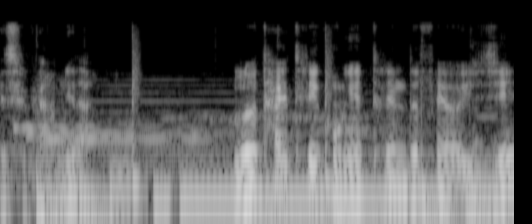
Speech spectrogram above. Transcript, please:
있을까 합니다. 물론 타이틀이 공예 트렌드 페어이지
